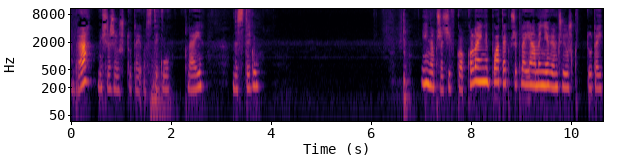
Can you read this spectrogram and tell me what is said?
Dobra, myślę, że już tutaj ostygł klej. Wystygł. I naprzeciwko kolejny płatek przyklejamy. Nie wiem, czy już tutaj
